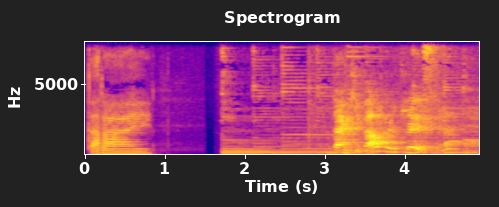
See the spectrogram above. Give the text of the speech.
Daai! Dankjewel voor het luisteren.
